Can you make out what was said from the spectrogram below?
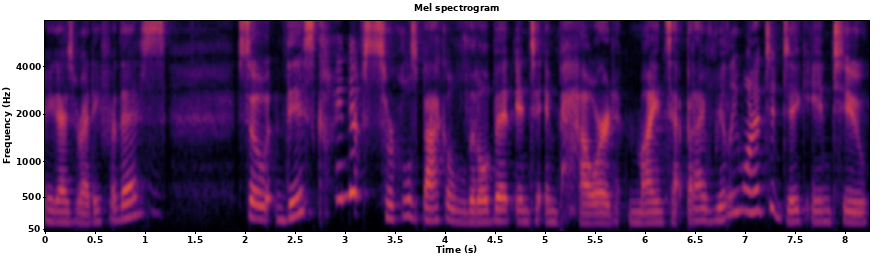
Are you guys ready for this? So, this kind of circles back a little bit into empowered mindset, but I really wanted to dig into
